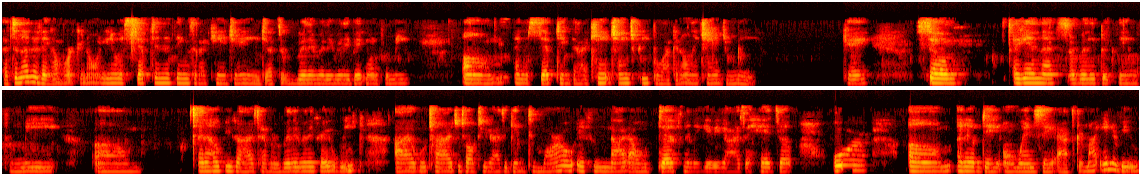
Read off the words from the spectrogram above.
that's another thing I'm working on. You know, accepting the things that I can't change. That's a really, really, really big one for me um, and accepting that I can't change people, I can only change me. Okay, so again, that's a really big thing for me. Um, and I hope you guys have a really, really great week. I will try to talk to you guys again tomorrow. If not, I will definitely give you guys a heads up or um, an update on Wednesday after my interview.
